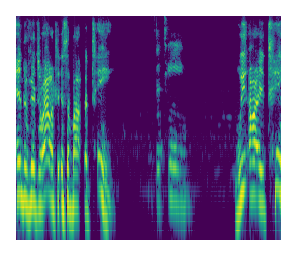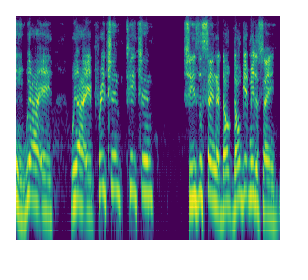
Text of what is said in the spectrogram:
individuality, it's about the team. The team. We are a team. We are a we are a preaching, teaching. She's the singer. Don't don't get me to sing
